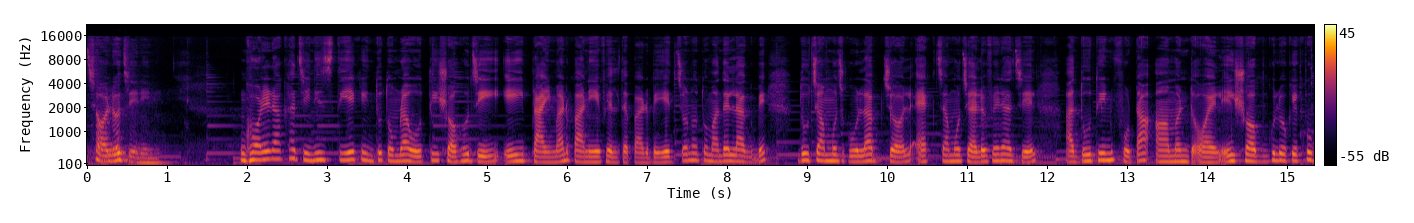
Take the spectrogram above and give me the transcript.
চলো জেনে নিই ঘরে রাখা জিনিস দিয়ে কিন্তু তোমরা অতি সহজেই এই প্রাইমার বানিয়ে ফেলতে পারবে। এর জন্য তোমাদের লাগবে দু চামচ গোলাপ জল, এক চামচ অ্যালোভেরা জেল আর দু তিন ফোঁটা আমন্ড অয়েল। এই সবগুলোকে খুব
